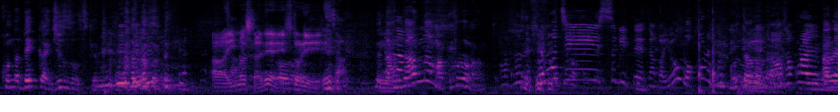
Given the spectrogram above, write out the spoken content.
こんなでっかい数珠をつけるの？ああいましたね一人。でなんであんな真っ黒なん手持ちすぎてなんかよう分からへんけど。あそこら辺あれ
